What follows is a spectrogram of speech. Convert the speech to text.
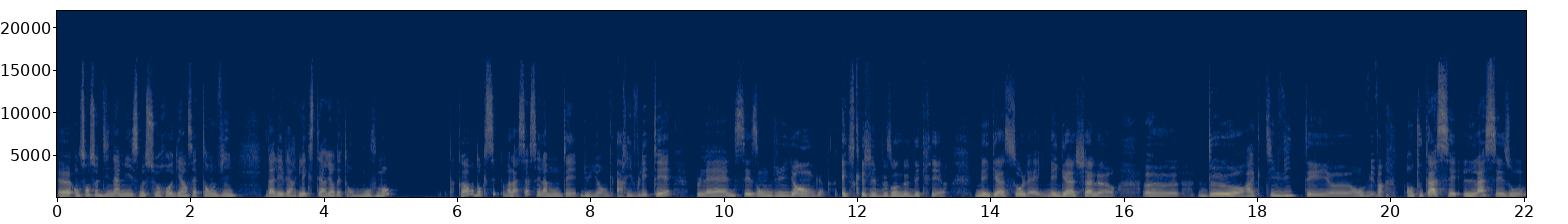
on sent ce dynamisme, ce regain, cette envie d'aller vers l'extérieur, d'être en mouvement. D'accord? Donc voilà, ça c'est la montée du yang. Arrive l'été, pleine saison du yang. Est-ce que j'ai besoin de le décrire? Méga soleil, méga chaleur, euh, dehors, activité. Euh, enfin, en tout cas, c'est la saison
